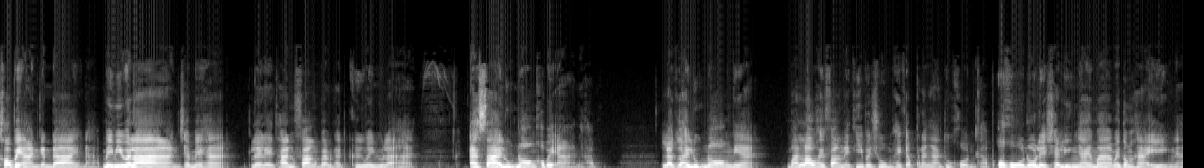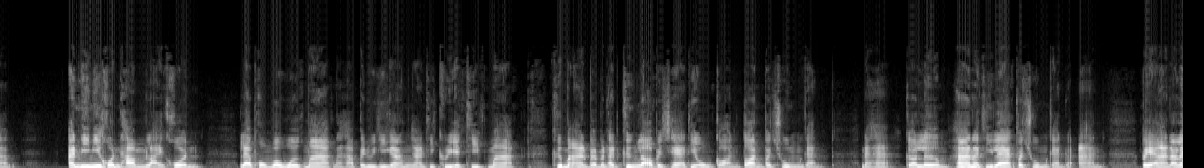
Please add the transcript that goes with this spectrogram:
เข้าไปอ่านกันได้นะไม่มีเวลาอ่านใช่ไหมฮะหลาย ๆ ท่านฟังแบบทัดครึ่งไม่มีเวลาอ่านแอสไซน์ลูกน้องเข้าไปอ่านครับ แล้วก็ให้ลูกน้องเนี่ยมาเล่าให้ฟังในที่ประชุมให้กับพนักงานทุกคนครับ โอ้โห knowledge sharing ง่ายมากไม่ต้องหาเองนะครับ อันนี้มีคนทำหลายคน และผมว่า work มากนะครับ เป็นวิธีการทำงานที่ครีเอทีฟมาก คือมาอ่านแปดบรรทัดครึ่งแล้วเอาไปแชร์ที่องค์กรตอนประชุมกันนะฮะ ก็เริ่ม 5 นาทีแรกประชุมกันอ่าน ไปอ่านอะไร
